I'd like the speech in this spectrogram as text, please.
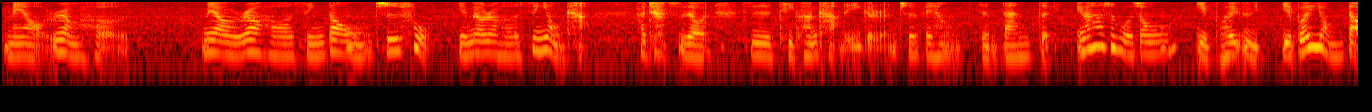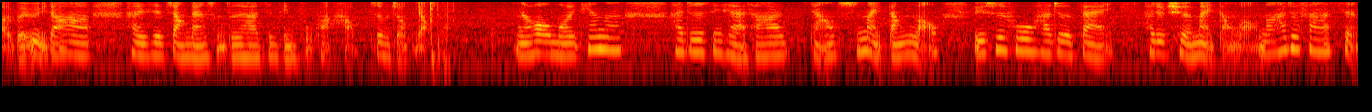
没有任何、没有任何行动支付，也没有任何信用卡，他就只有就是提款卡的一个人，就是非常简单对。因为他生活中也不会遇，也不会用到，也不会遇到他，还有一些账单什么都是他现金付款，好，这么重要。然后某一天呢，他就是心血来潮，他想要吃麦当劳，于是乎他就在他就去了麦当劳，然后他就发现，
